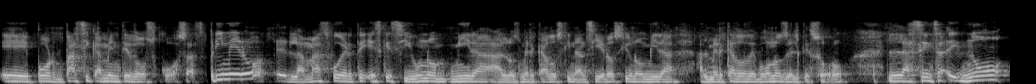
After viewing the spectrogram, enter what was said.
eh, por básicamente dos cosas. Primero, eh, la más fuerte es que si uno mira a los mercados financieros, si uno mira al mercado de bonos del tesoro, la no,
